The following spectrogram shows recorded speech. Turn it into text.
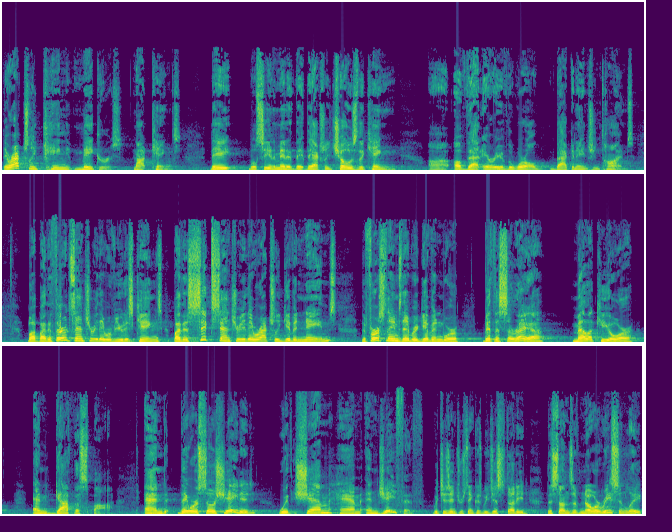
They were actually king makers, not kings. They, we'll see in a minute, they, they actually chose the king uh, of that area of the world back in ancient times. But by the third century, they were viewed as kings. By the sixth century, they were actually given names. The first names they were given were Bithasareia, Melchior, and Gathaspa. And they were associated with Shem, Ham, and Japheth, which is interesting because we just studied the sons of Noah recently.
